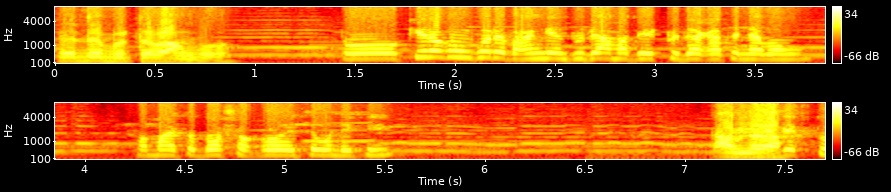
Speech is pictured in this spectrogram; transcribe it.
এটা ভুট্টা ভাঙবো। তো কীরকম করে ভাঙেন যদি আমাদের একটু দেখাতেন এবং সময় তো দর্শক রয়েছে অনেকেই। আমরা- দেখতো।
